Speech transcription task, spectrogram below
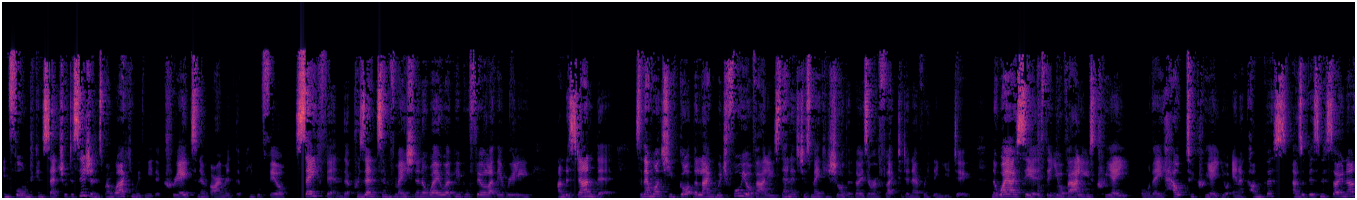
informed consensual decisions when working with me, that creates an environment that people feel safe in, that presents information in a way where people feel like they really understand it. So then once you've got the language for your values, then it's just making sure that those are reflected in everything you do. And the way I see it is that your values create or they help to create your inner compass as a business owner,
